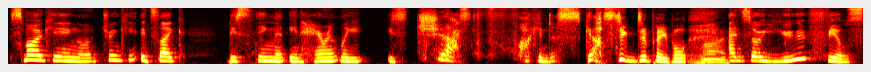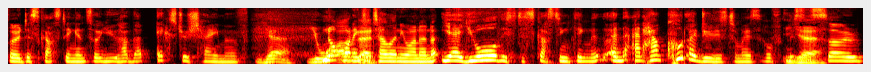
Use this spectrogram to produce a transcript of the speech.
smoking or drinking it's like this thing that inherently is just fucking disgusting to people Right. and so you feel so disgusting and so you have that extra shame of Yeah, you not wanting that- to tell anyone. And yeah, you're this disgusting thing. That, and and how could I do this to myself? This Yeah. is so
